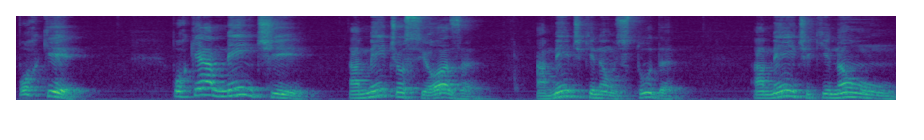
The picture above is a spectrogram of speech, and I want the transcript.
Por quê? Porque a mente a mente ociosa, a mente que não estuda, a mente que não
